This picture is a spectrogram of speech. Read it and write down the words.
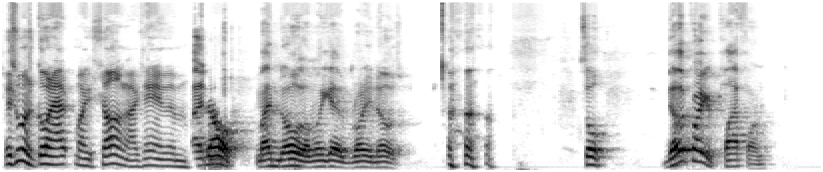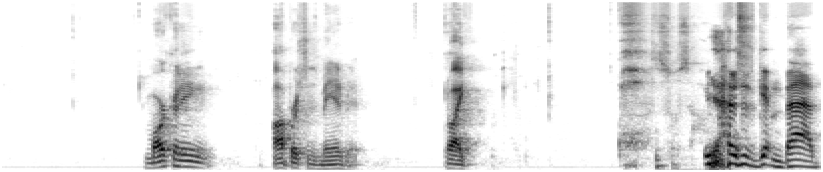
This one's going out my tongue. I can't even. I know. My nose. I'm going to get a runny nose. so, the other part of your platform, marketing operations management, like Oh, so sorry. Yeah, this is getting bad.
